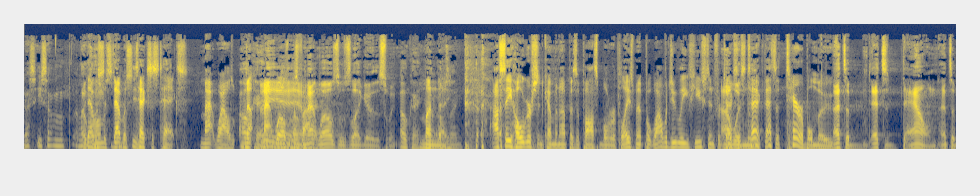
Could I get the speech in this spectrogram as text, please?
Did I see something? Like That was that was Texas Tech's Matt Wells. Matt, Okay. Matt Wells Yeah, was yeah, fired. Matt Wells was let go this week. Okay. Monday. I like- I see Holgorsen coming up as a possible replacement, but why would you leave Houston for Texas Tech? leave. That's a terrible move. That's a that's a down. That's a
